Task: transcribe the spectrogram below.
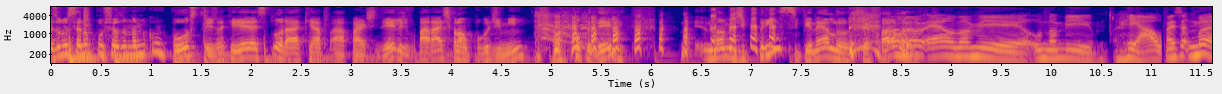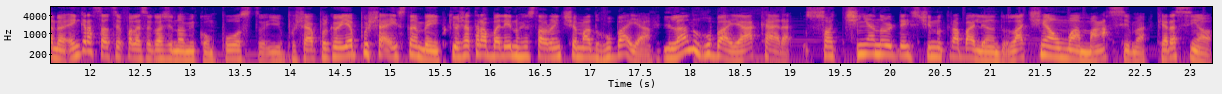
Mas o Luciano puxou do nome composto e já queria explorar aqui a, a parte dele, parar de falar um pouco de mim, falar um pouco dele. nome de príncipe, né, Lu? Você É o fala? nome- É o nome, o nome real. Mas, mano, é engraçado você falar esse negócio de nome composto e puxar, porque eu ia puxar isso também. Porque eu já trabalhei num restaurante chamado Rubaiá. E lá no Rubaiá, cara, só tinha nordestino trabalhando. Lá tinha uma máxima que era assim, ó:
